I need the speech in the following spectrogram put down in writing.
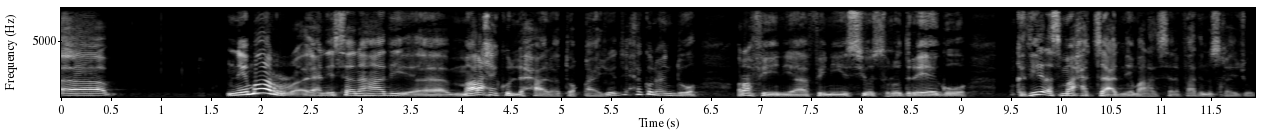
آه نيمار يعني السنة هذه آه ما راح يكون لحاله أتوقع يجود حيكون عنده رافينيا فينيسيوس رودريجو. كثير أسماء حتساعد نيمار هذه السنة في هذه النسخة يجود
